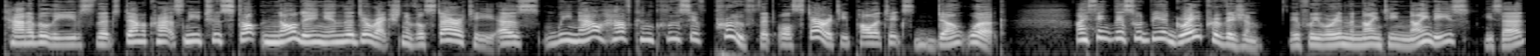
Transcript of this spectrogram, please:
Khanna believes that Democrats need to stop nodding in the direction of austerity, as we now have conclusive proof that austerity politics don't work. I think this would be a great provision if we were in the 1990s, he said.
